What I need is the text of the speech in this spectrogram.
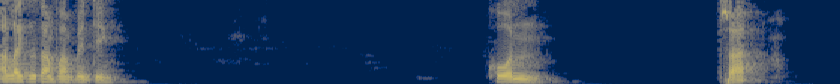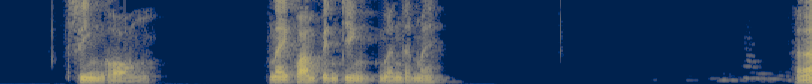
อะไรคือตามความเป็นจริง คน สัตว์ สิ่งของในความเป็นจริงเหมือนกันไหมฮะ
